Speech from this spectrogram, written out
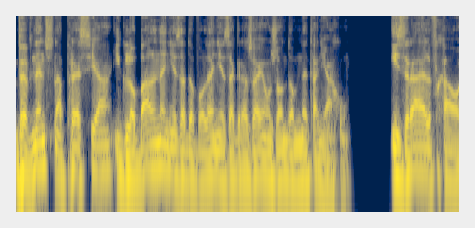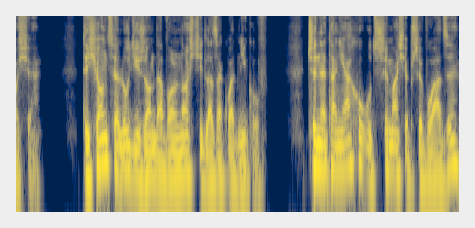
Wewnętrzna presja i globalne niezadowolenie zagrażają rządom Netanyahu. Izrael w chaosie. Tysiące ludzi żąda wolności dla zakładników. Czy Netanyahu utrzyma się przy władzy?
